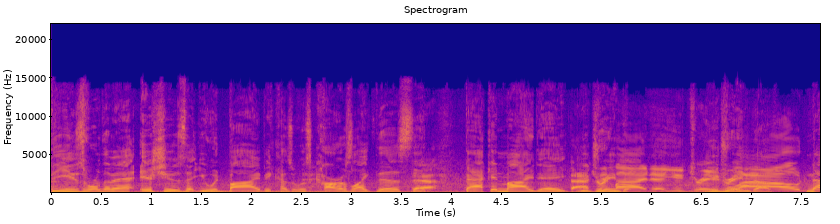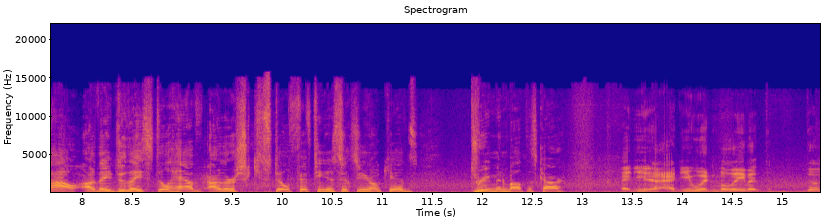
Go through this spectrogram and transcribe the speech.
These were the issues that you would buy because it was cars like this that Yeah. back in my day Back you dreamed Back in of. my day, you dreamed, you dreamed loud. of. Now, are they? Do they still have? Are there still 15 and 16 year old kids dreaming about this car? And you and you wouldn't believe it. The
